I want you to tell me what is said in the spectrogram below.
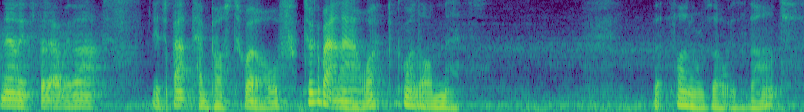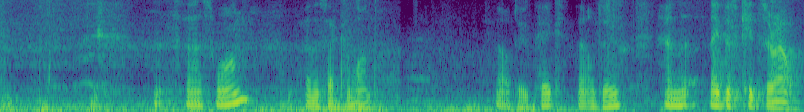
Now I need to fill it out with that. It's about 10 past 12. Took about an hour. Quite a lot of mess. But the final result is that. That's the first one. And the second one. That'll do, pig. That'll do. And the neighbours' kids are out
